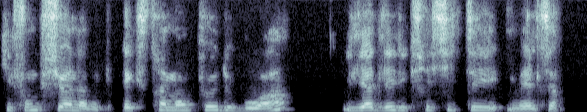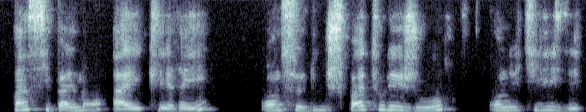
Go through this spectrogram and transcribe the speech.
qui fonctionne avec extrêmement peu de bois. Il y a de l'électricité, mais elle sert principalement à éclairer. On ne se douche pas tous les jours. On utilise des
